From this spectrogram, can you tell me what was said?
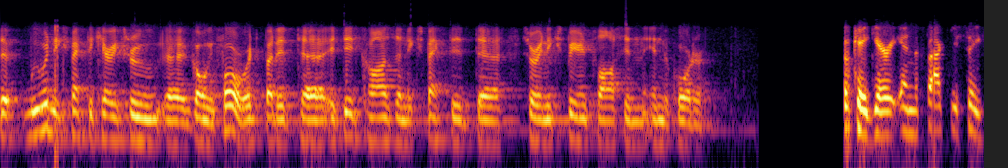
that we wouldn't expect to carry through uh, going forward, but uh, it did cause an expected, uh, sorry, an experience loss in the quarter. Okay, Garry. The fact you say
